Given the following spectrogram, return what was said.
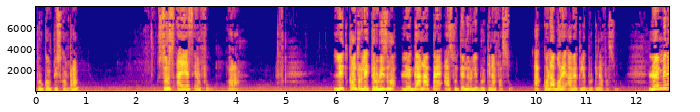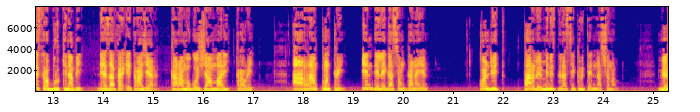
pour qu'on puisse comprendre. Source AIS Info. Voilà. Lutte contre le terrorisme, le Ghana prêt à soutenir le Burkina Faso, à collaborer avec le Burkina Faso. Le ministre burkinabé des Affaires étrangères, Karamogo Jean-Marie Traoré, a rencontré une délégation ghanéenne conduite par le ministre de la Sécurité nationale, M.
